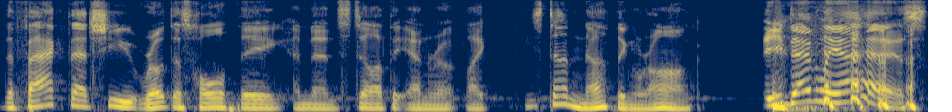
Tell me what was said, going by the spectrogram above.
the fact that she wrote this whole thing and then still at the end wrote like he's done nothing wrong. He definitely has.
